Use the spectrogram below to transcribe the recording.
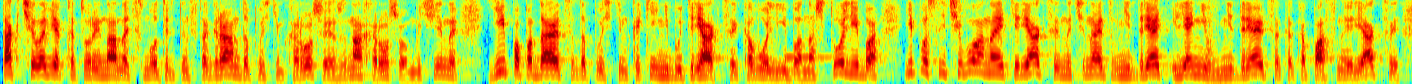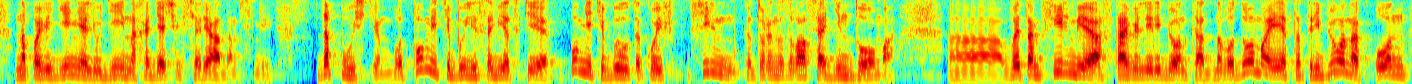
Так человек, который на ночь смотрит Инстаграм, допустим, хорошая жена хорошего мужчины, ей попадаются, допустим, какие-нибудь реакции кого-либо на что-либо, и после чего она эти реакции начинает внедрять, или они внедряются как опасные реакции на поведение людей, находящихся рядом с ней. Допустим, вот помните были советские, помните был такой фильм, который назывался «Один дома». А, в этом фильме оставили ребенка одного дома, и этот ребенок, он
